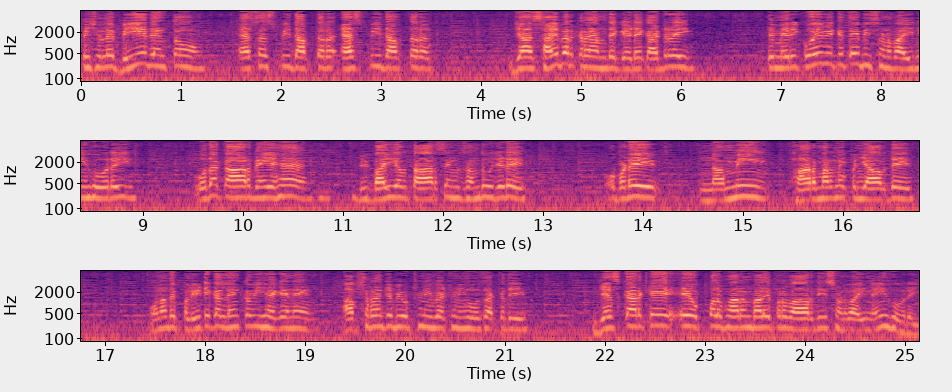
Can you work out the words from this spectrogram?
ਪਿਛਲੇ 20 ਦਿਨ ਤੋਂ ਐਸਐਸਪੀ ਦਫ਼ਤਰ ਐਸਪੀ ਦਫ਼ਤਰ ਜਾਂ ਸਾਈਬਰ ਕ੍ਰਾਈਮ ਦੇ ਗੇੜੇ ਕੱਢ ਰਹੀ ਤੇ ਮੇਰੀ ਕੋਈ ਵੀ ਕਿਤੇ ਵੀ ਸੁਣਵਾਈ ਨਹੀਂ ਹੋ ਰਹੀ। ਉਹਦਾ ਕਾਰਨ ਇਹ ਹੈ ਵੀ ਬਾਈ ਅਵਤਾਰ ਸਿੰਘ ਸੰਧੂ ਜਿਹੜੇ, ਉਹ ਬੜੇ ਨਾਮੀ ਫਾਰਮਰ ਨੇ ਪੰਜਾਬ ਦੇ। ਉਹਨਾਂ ਦੇ ਪੋਲੀਟੀਕਲ ਲਿੰਕ ਵੀ ਹੈਗੇ ਨੇ। ਅਫਸਰਾਂ 'ਚ ਵੀ ਉੱਠਣੀ ਬੈਠਣੀ ਹੋ ਸਕਦੀ। ਜਿਸ ਕਰਕੇ ਇਹ ਉੱਪਲ ਫਾਰਮ ਵਾਲੇ ਪਰਿਵਾਰ ਦੀ ਸੁਣਵਾਈ ਨਹੀਂ ਹੋ ਰਹੀ।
